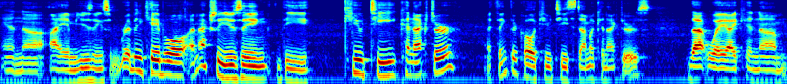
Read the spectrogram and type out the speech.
And uh, I am using some ribbon cable. I'm actually using the QT connector. I think they're called QT stemma connectors. That way I can um,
